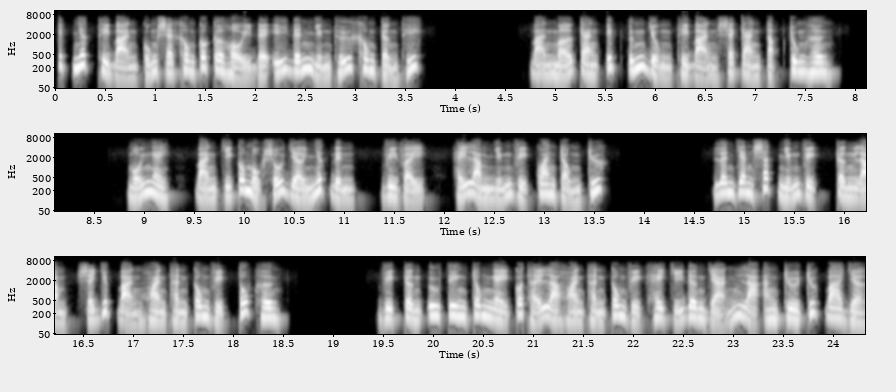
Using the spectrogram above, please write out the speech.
Ít nhất thì bạn cũng sẽ không có cơ hội để ý đến những thứ không cần thiết. Bạn mở càng ít ứng dụng thì bạn sẽ càng tập trung hơn. Mỗi ngày, bạn chỉ có một số giờ nhất định, vì vậy, hãy làm những việc quan trọng trước. Lên danh sách những việc cần làm sẽ giúp bạn hoàn thành công việc tốt hơn. Việc cần ưu tiên trong ngày có thể là hoàn thành công việc hay chỉ đơn giản là ăn trưa trước 3 giờ.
